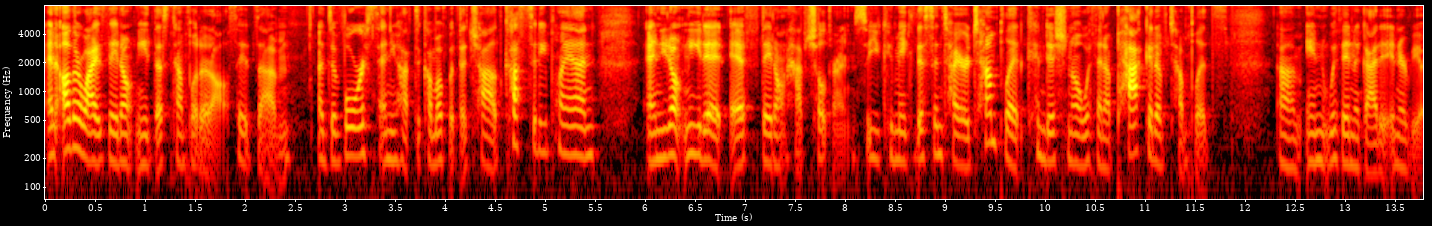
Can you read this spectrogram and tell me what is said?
and otherwise they don't need this template at all. Say it's um, a divorce and you have to come up with a child custody plan, and you don't need it if they don't have children. So you can make this entire template conditional within a packet of templates um, in within a guided interview.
